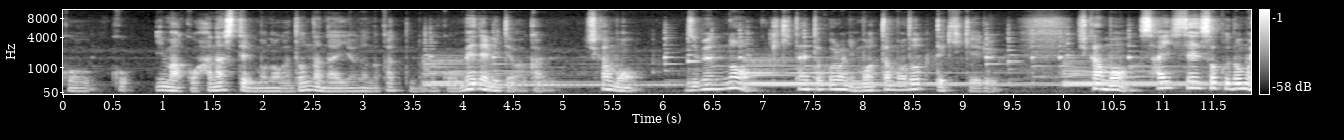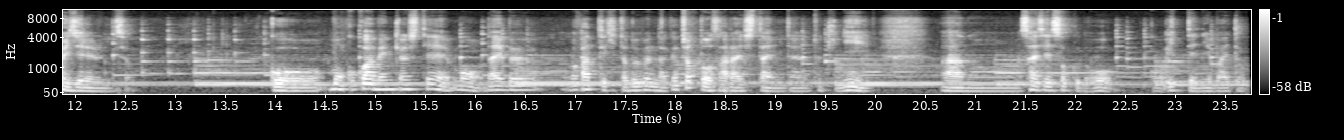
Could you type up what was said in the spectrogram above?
こう今こう話してるものがどんな内容なのかっていうのがこう目で見てわかる。しかも自分の聞きたいところにまた戻って聞ける。しかも再生速度もいじれるんですよ。こうもうここは勉強してもうだいぶ分かってきた部分だけちょっとおさらいしたいみたいな時にあの再生速度をこう1.2倍とか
